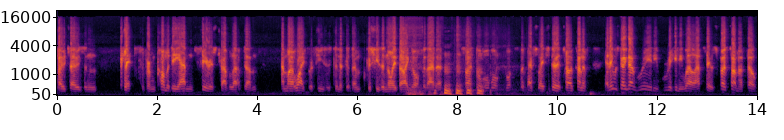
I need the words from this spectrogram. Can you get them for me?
photos and clips from comedy and serious travel I've done. And my wife refuses to look at them because she's annoyed that I go off without her. so I thought, well, what, what's the best way to do it? So I kind of, and it was going down really, really well. I have to say, it was the first time I felt,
